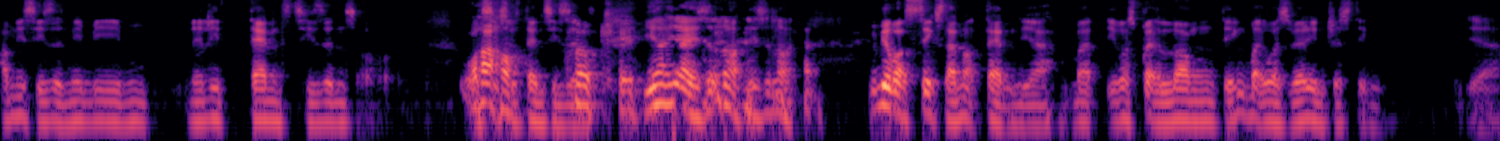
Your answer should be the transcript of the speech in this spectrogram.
how many seasons? Maybe nearly ten seasons or, or six to wow. ten seasons. Okay. Yeah, yeah, it's a lot. It's a lot. Maybe about six, uh, not ten. Yeah, but it was quite a long thing, but it was very interesting. Yeah.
